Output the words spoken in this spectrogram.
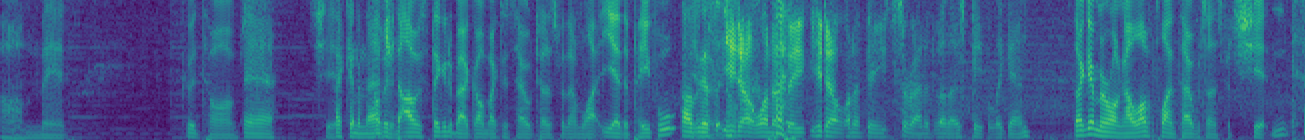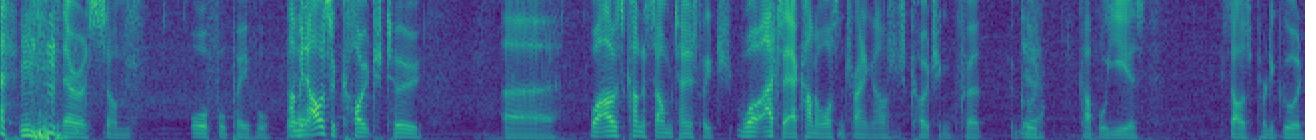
Oh man. Good times. Yeah, shit. I can imagine. I was thinking about going back to table tennis but i'm like yeah the people. I was gonna say you don't want to be you don't want to be surrounded by those people again. Don't get me wrong, I love playing table tennis, but shit, there are some awful people. I mean, I was a coach too. Uh, well, I was kind of simultaneously. Tr- well, actually, I kind of wasn't training. I was just coaching for a good Yeah. couple years because I was pretty good.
